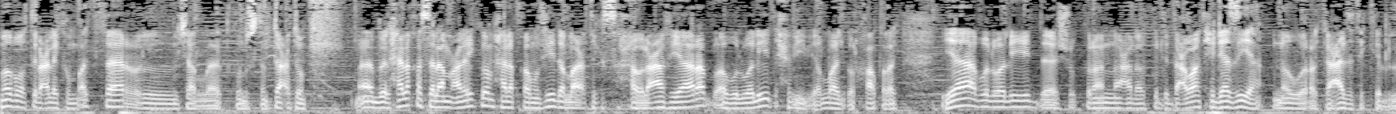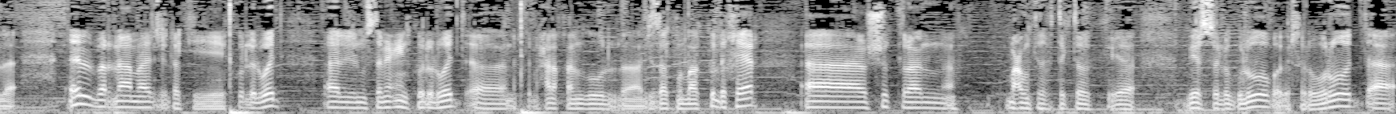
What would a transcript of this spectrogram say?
ما أبغى أطيل عليكم أكثر إن شاء الله تكونوا استمتعتم. بالحلقة السلام عليكم. حلقة مفيدة. الله يعطيك الصحة والعافية يا رب. أبو الوليد حبيبي الله يجبر خاطرك. يا أبو الوليد شكرا على كل الدعوات. حجازية منوره كعادتك البرنامج لك كل الود. للمستمعين كل الود. آه، نختم الحلقة نقول آه، جزاكم الله كل خير. آه شكرا. بعضهم كذا في التيك توك بيرسلوا قلوب وبيرسلوا ورود. آه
